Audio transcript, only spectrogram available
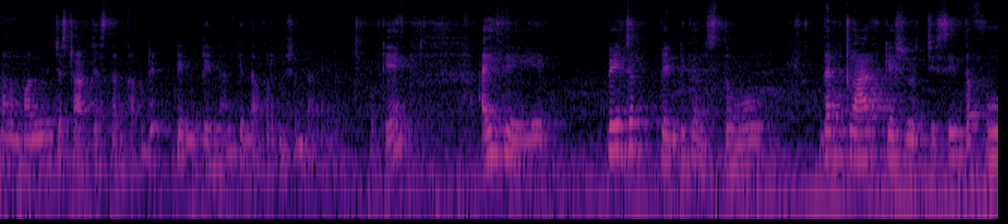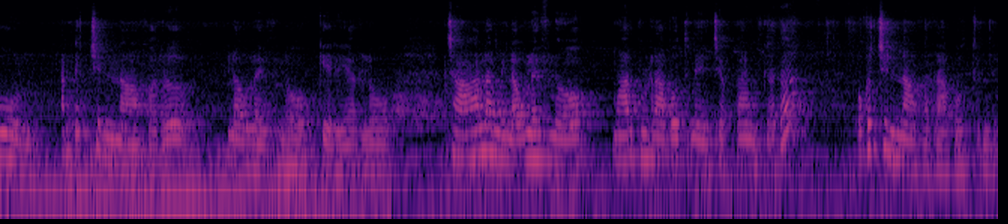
మనం వన్ నుంచి స్టార్ట్ చేస్తాం కాబట్టి టెన్ టెన్ అని కింద అఫర్మేషన్ రాయండి. ఓకే? అయితే పేజ్ ఆఫ్ పెంటికల్స్తో దాని క్లారిఫికేషన్ వచ్చేసి ద ఫూల్ అంటే చిన్న ఆఫర్ లవ్ లైఫ్లో కెరియర్లో చాలా మీ లవ్ లైఫ్లో మార్పులు రాబోతున్నాయని చెప్పాను కదా? ఒక చిన్న ఆఫర్ రాబోతుంది.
